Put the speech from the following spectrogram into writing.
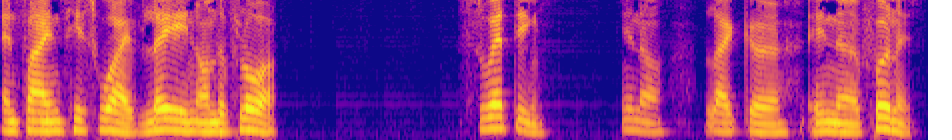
and finds his wife laying on the floor, sweating, you know, like uh, in a furnace.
